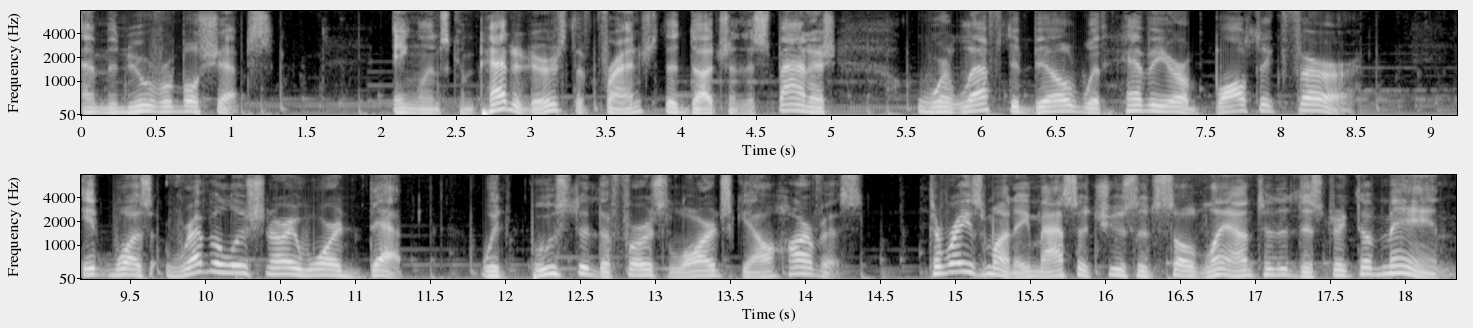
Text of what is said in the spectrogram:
and maneuverable ships. England's competitors, the French, the Dutch, and the Spanish, were left to build with heavier Baltic fir. It was Revolutionary War debt which boosted the first large scale harvest. To raise money, Massachusetts sold land to the District of Maine.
